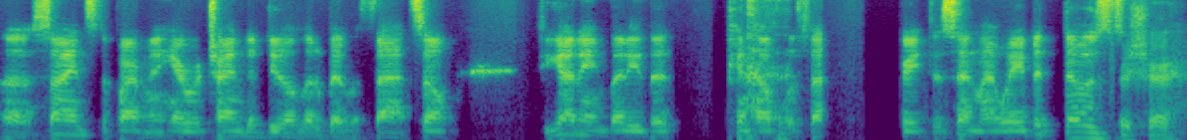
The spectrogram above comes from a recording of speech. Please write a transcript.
uh, science department here, we're trying to do a little bit with that. So if you got anybody that can help with that, great to send my way. But those for sure.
